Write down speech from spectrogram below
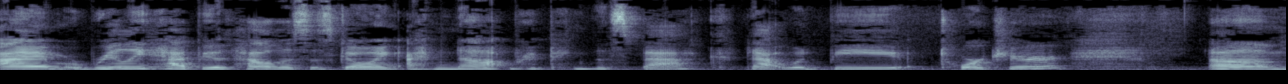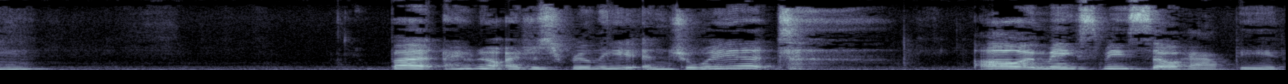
I'm really happy with how this is going. I'm not ripping this back. That would be torture. Um, but I don't know, I just really enjoy it. oh, it makes me so happy.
